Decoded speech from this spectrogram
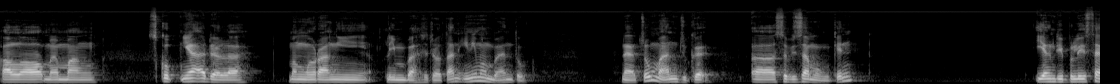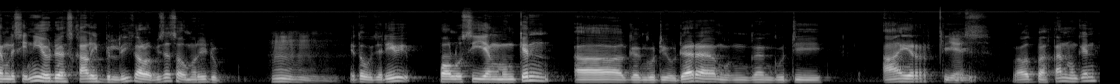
kalau memang skupnya adalah mengurangi limbah sedotan ini membantu. Nah, cuman juga eh, sebisa mungkin yang dibeli stainless ini ya udah sekali beli kalau bisa seumur hidup. Hmm, hmm, hmm. Itu jadi polusi yang mungkin eh, ganggu di udara, ganggu di air, di Yes. laut bahkan mungkin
